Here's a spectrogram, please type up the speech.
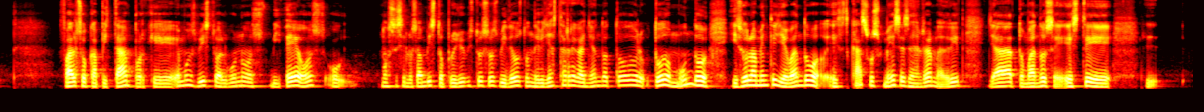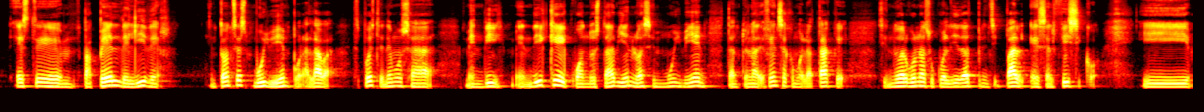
falso capitán, porque hemos visto algunos videos, o no sé si los han visto, pero yo he visto esos videos donde ya está regañando a todo todo mundo y solamente llevando escasos meses en el Real Madrid, ya tomándose este, este papel de líder. Entonces, muy bien por Alaba. Después tenemos a Mendy. Mendy que cuando está bien lo hace muy bien, tanto en la defensa como en el ataque. Sin duda alguna su cualidad principal es el físico. Y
